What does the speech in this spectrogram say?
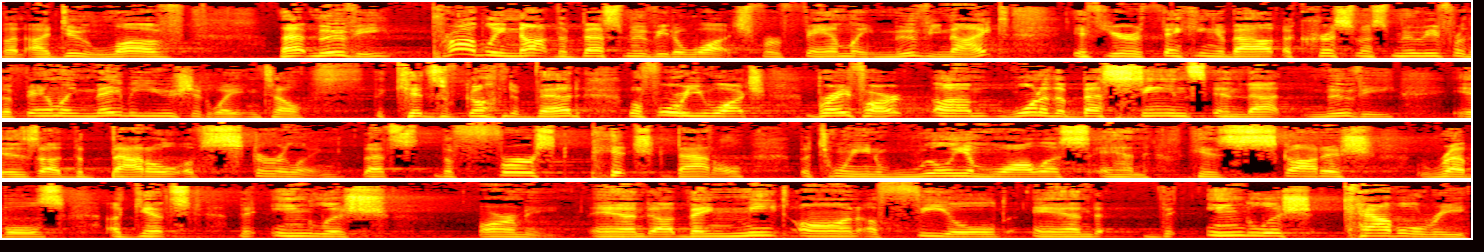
but I do love that movie, probably not the best movie to watch for family movie night. If you're thinking about a Christmas movie for the family, maybe you should wait until the kids have gone to bed before you watch Braveheart. Um, one of the best scenes in that movie is uh, the Battle of Stirling. That's the first pitched battle between William Wallace and his Scottish rebels against the English army. And uh, they meet on a field, and the English cavalry,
